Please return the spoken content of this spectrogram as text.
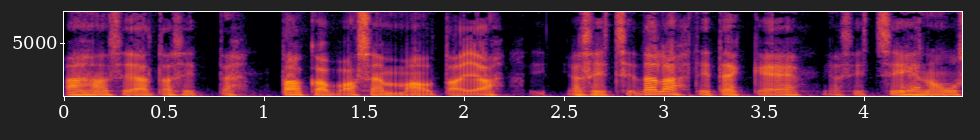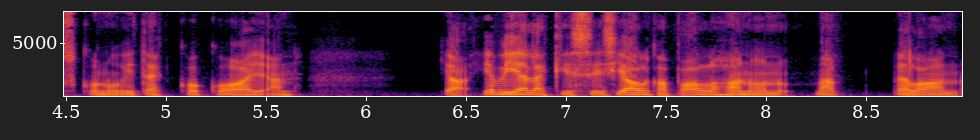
vähän sieltä sitten takavasemmalta ja, ja sitten sitä lähti tekemään ja sitten siihen on uskonut itse koko ajan. Ja, ja vieläkin siis jalkapallohan on, mä pelaan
